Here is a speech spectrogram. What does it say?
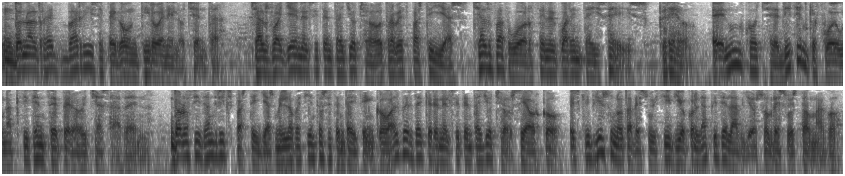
Donald Red Barry se pegó un tiro en el 80. Charles Royer en el 78, otra vez pastillas. Charles Badworth en el 46, creo. En un coche. Dicen que fue un accidente, pero ya saben. Dorothy Dandridge, pastillas, 1975. Albert Decker en el 78 se ahorcó. Escribió su nota de suicidio con lápiz de labio sobre su estómago.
